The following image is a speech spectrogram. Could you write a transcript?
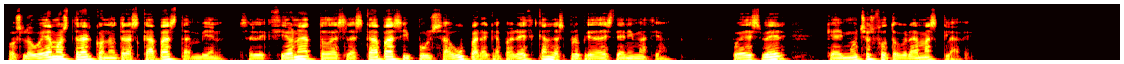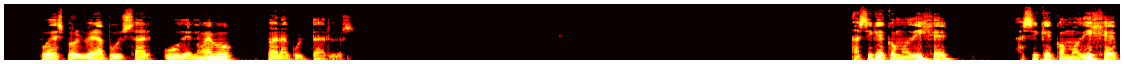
Os lo voy a mostrar con otras capas también. Selecciona todas las capas y pulsa U para que aparezcan las propiedades de animación. Puedes ver que hay muchos fotogramas clave. Puedes volver a pulsar U de nuevo para ocultarlos. Así que como dije, así que como dije,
